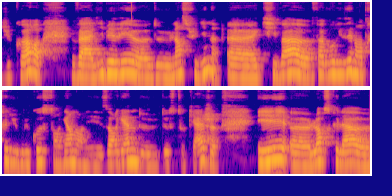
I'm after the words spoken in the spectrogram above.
du corps va libérer de l'insuline qui va favoriser l'entrée du glucose sanguin dans les organes de, stockage. Et euh, lorsque la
